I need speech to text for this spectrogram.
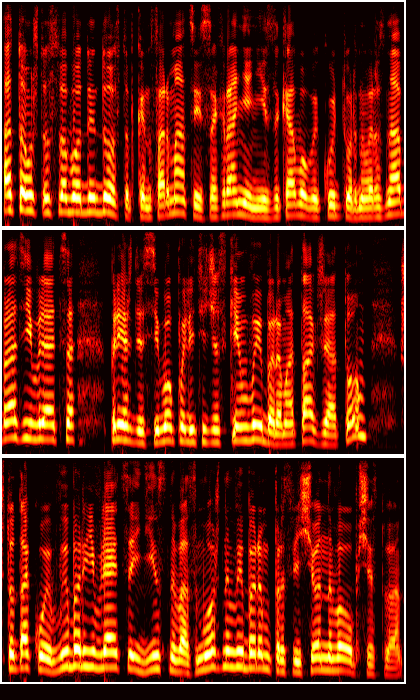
о том, что свободный доступ к информации и сохранение языкового и культурного разнообразия является прежде всего политическим выбором, а также о том, что такой выбор является единственно возможным выбором просвещенного общества.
